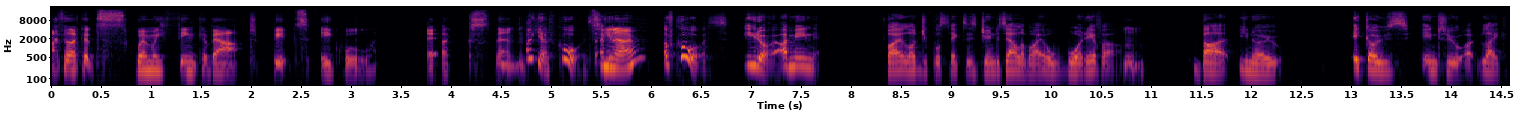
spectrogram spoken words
I feel like it's when we think about bits equal X, then oh, yeah, of course. I you mean, know, Of course. You know, I mean, biological sex is gender's alibi or whatever. Mm. But, you know, it goes into uh, like,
